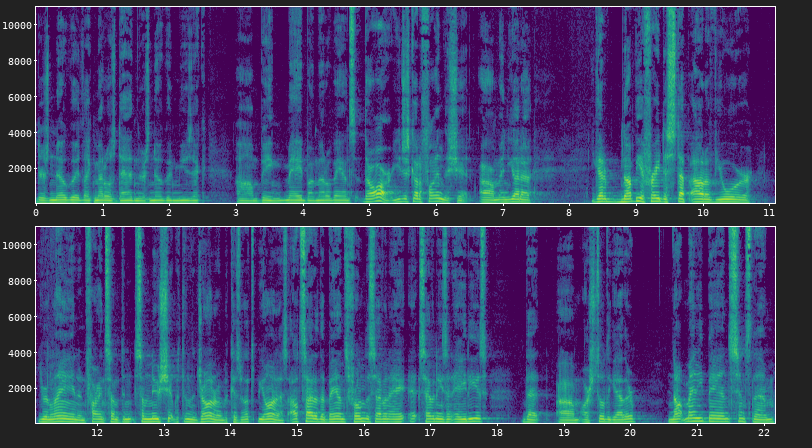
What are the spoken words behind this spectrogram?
there's no good like metal's dead and there's no good music um, being made by metal bands. There are. You just got to find the shit, um, and you gotta you gotta not be afraid to step out of your your lane and find something some new shit within the genre. Because let's be honest, outside of the bands from the 70s and 80s that um, are still together, not many bands since them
